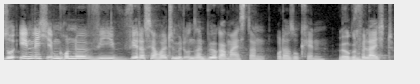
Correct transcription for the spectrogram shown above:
so ähnlich im Grunde, wie wir das ja heute mit unseren Bürgermeistern oder so kennen. Ja, genau. Vielleicht,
